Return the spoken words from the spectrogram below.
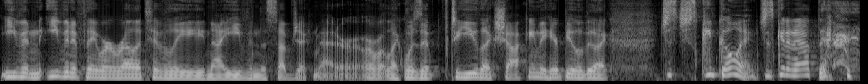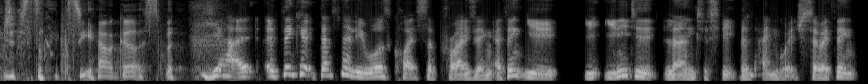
even even if they were relatively naive in the subject matter? Or like, was it to you like shocking to hear people be like, just just keep going, just get it out there, just like see how it goes? yeah, I, I think it definitely was quite surprising. I think you you, you need to learn to speak the language. So I think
